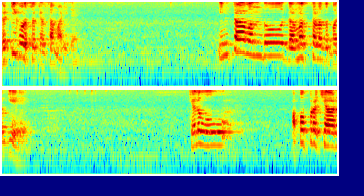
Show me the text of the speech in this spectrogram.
ಗಟ್ಟಿಗೊಳಿಸೋ ಕೆಲಸ ಮಾಡಿದೆ. ಇಂಥ ಒಂದು ಧರ್ಮಸ್ಥಳದ ಬಗ್ಗೆ ಕೆಲವು ಅಪಪ್ರಚಾರ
